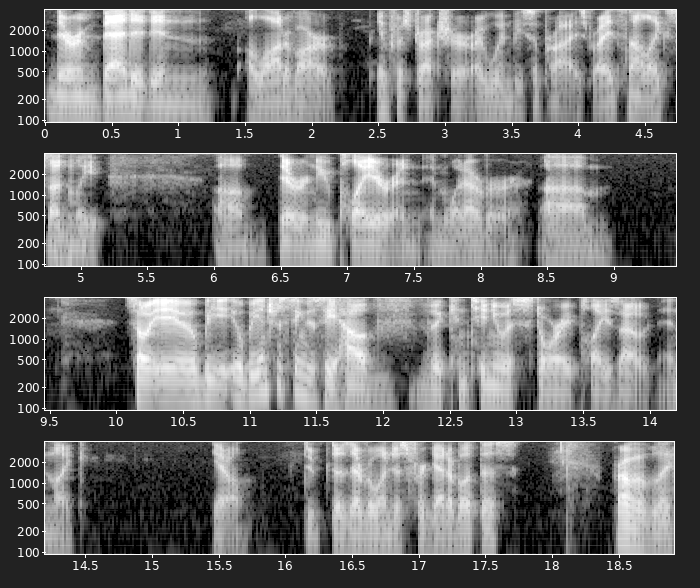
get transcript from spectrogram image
they're embedded in a lot of our infrastructure. I wouldn't be surprised, right? It's not like suddenly um, they're a new player and and whatever. Um, so it'll be it'll be interesting to see how the continuous story plays out, and like, you know, do, does everyone just forget about this, Probably.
